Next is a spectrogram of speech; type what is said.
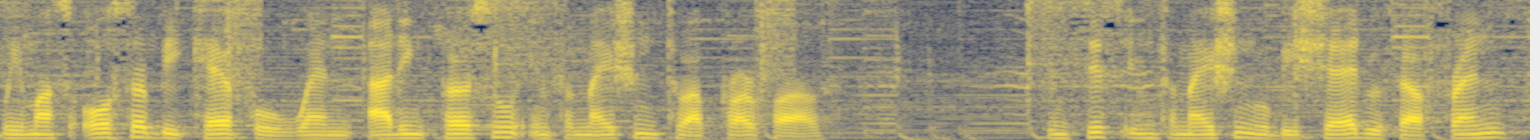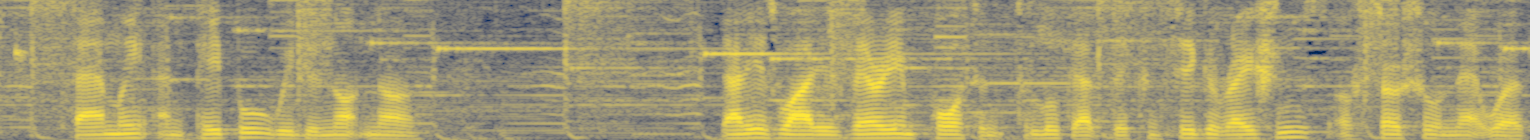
We must also be careful when adding personal information to our profiles, since this information will be shared with our friends, family and people we do not know. That is why it is very important to look at the configurations of social network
